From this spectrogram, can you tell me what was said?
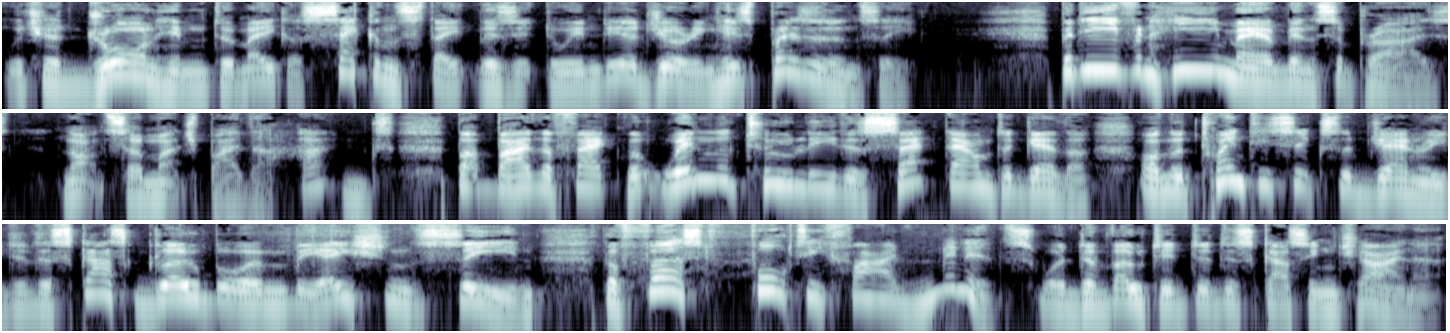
which had drawn him to make a second state visit to India during his presidency. But even he may have been surprised, not so much by the hugs, but by the fact that when the two leaders sat down together on the 26th of January to discuss global and the Asian scene, the first 45 minutes were devoted to discussing China.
